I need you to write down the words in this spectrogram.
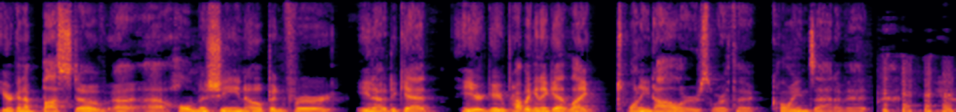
you're going to bust over a, a whole machine open for, you know, to get, you're, you're probably going to get like $20 worth of coins out of it.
